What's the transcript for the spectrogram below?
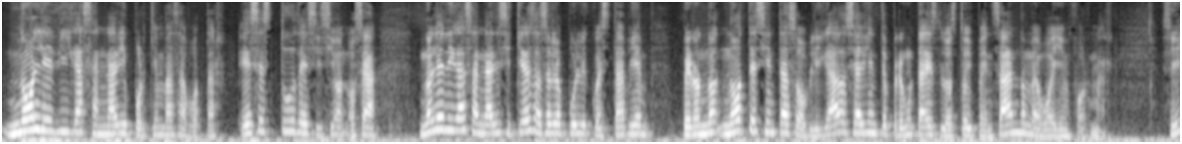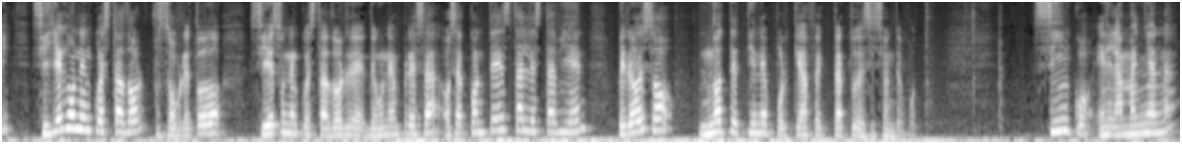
no le digas a nadie por quién vas a votar. Esa es tu decisión. O sea, no le digas a nadie, si quieres hacerlo público está bien, pero no, no te sientas obligado. Si alguien te pregunta, es lo estoy pensando, me voy a informar. ¿Sí? Si llega un encuestador, pues sobre todo si es un encuestador de, una empresa, o sea, contéstale, está bien, pero eso no te tiene por qué afectar tu decisión de voto. Cinco, en la mañana,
